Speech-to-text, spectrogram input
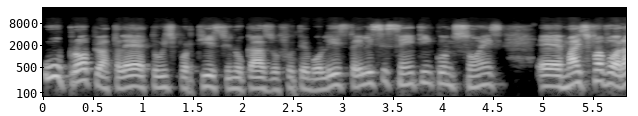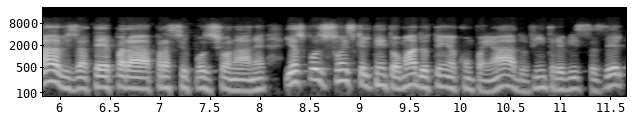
o próprio atleta, o esportista, e no caso o futebolista, ele se sente em condições é, mais favoráveis até para, para se posicionar, né? E as posições que ele tem tomado, eu tenho acompanhado, vi entrevistas dele,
